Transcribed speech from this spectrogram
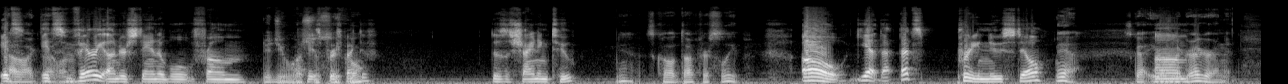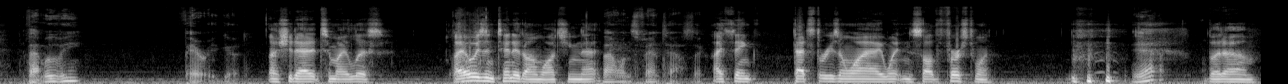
It's that it's one. very understandable from Did you watch his perspective. There's a Shining too. Yeah, it's called Doctor Sleep. Oh yeah, that that's pretty new still. Yeah, it's got Ewan Um, McGregor in it. That movie, very good. I should add it to my list. I always intended on watching that. That one's fantastic. I think that's the reason why I went and saw the first one. Yeah, But um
